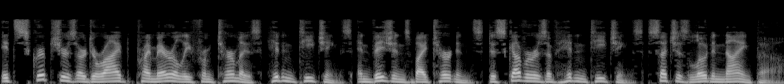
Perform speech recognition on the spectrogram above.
Its scriptures are derived primarily from termas hidden teachings and visions by tertons discoverers of hidden teachings such as Loden Nyingpo.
